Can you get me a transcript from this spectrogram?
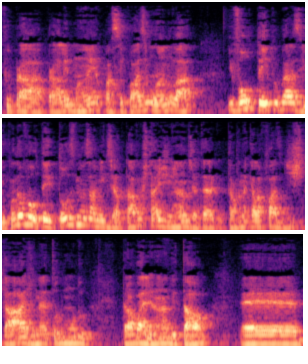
fui para a Alemanha, passei quase um ano lá e voltei para o Brasil. Quando eu voltei, todos os meus amigos já estavam estagiando, já estavam naquela fase de estágio, né? Todo mundo trabalhando e tal. É,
